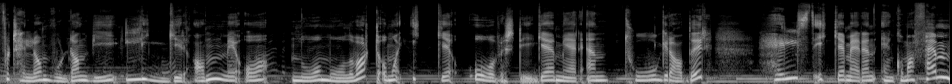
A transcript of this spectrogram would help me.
fortelle om hvordan vi ligger an med å nå målet vårt om å ikke overstige mer enn to grader. Helst ikke mer enn 1,5,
